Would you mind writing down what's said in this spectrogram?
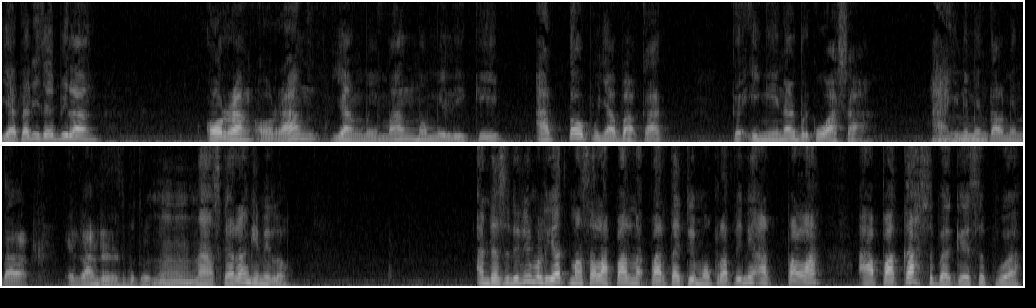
ya tadi saya bilang orang-orang yang memang memiliki atau punya bakat keinginan berkuasa. Nah, ini mental-mental Erlander sebetulnya. Hmm, nah sekarang gini loh. Anda sendiri melihat masalah Partai Demokrat ini apalah apakah sebagai sebuah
